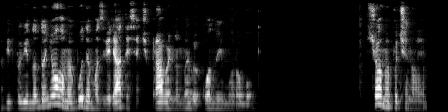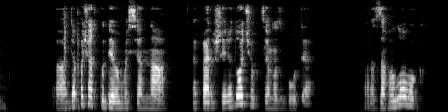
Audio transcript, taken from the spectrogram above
Відповідно до нього ми будемо звірятися, чи правильно ми виконуємо роботу. Чого ми починаємо? Е, Для початку дивимося на перший рядочок. Це у нас буде заголовок.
